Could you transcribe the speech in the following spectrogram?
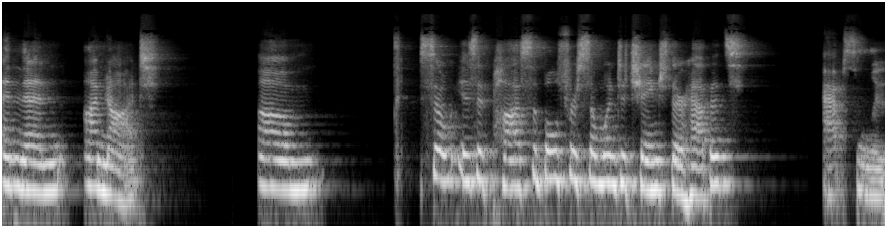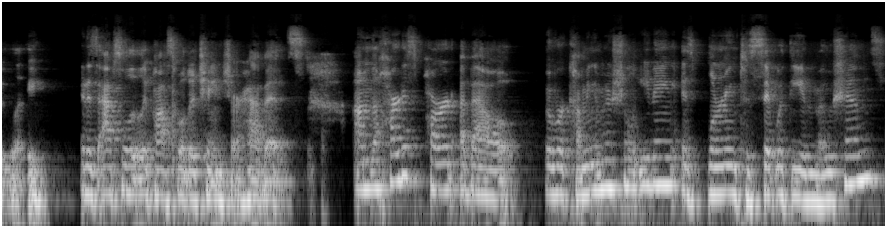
And then I'm not. Um, so, is it possible for someone to change their habits? Absolutely. It is absolutely possible to change their habits. Um, the hardest part about overcoming emotional eating is learning to sit with the emotions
